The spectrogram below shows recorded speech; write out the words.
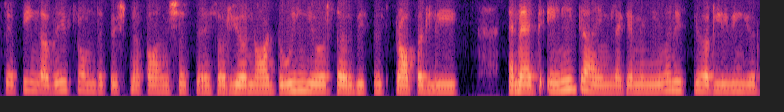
stepping away from the krishna consciousness or you're not doing your services properly and at any time like i mean even if you're leaving your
